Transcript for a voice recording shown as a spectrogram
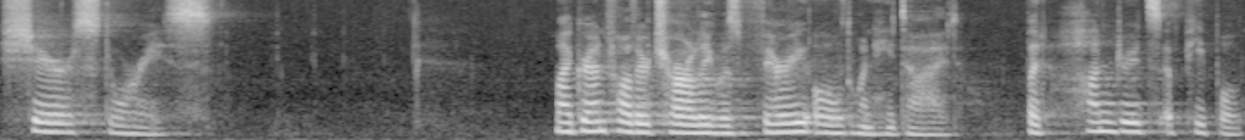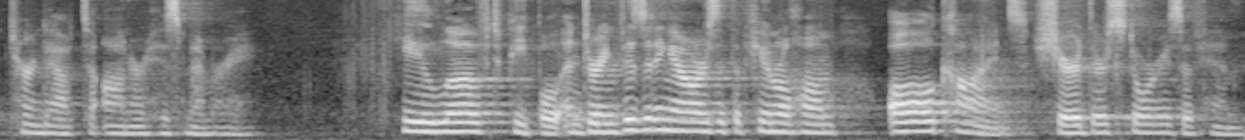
share stories. My grandfather Charlie was very old when he died but hundreds of people turned out to honor his memory. He loved people, and during visiting hours at the funeral home, all kinds shared their stories of him.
